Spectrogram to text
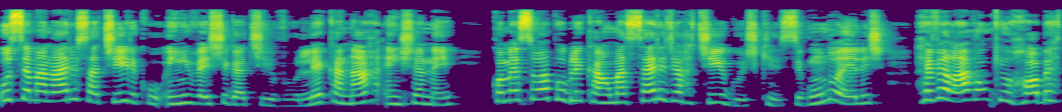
o semanário satírico e investigativo Le Canard Enchaîné começou a publicar uma série de artigos que, segundo eles, revelavam que o Robert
